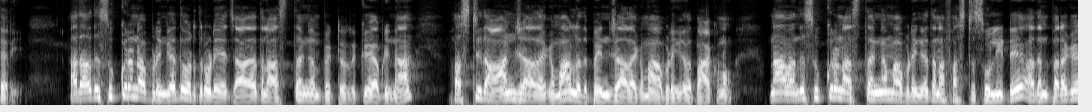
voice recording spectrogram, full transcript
சரி. அதாவது சுக்கரன் அப்படிங்கிறது ஒருத்தருடைய ஜாதகத்தில் அஸ்தங்கம் பெற்றிருக்கு அப்படின்னா ஃபஸ்ட்டு இது ஆண் ஜாதகமா அல்லது பெண் ஜாதகமாக அப்படிங்கிறத பார்க்கணும். நான் வந்து சுக்கரன் அஸ்தங்கம் அப்படிங்கிறத நான் ஃபஸ்ட்டு சொல்லிவிட்டு அதன் பிறகு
